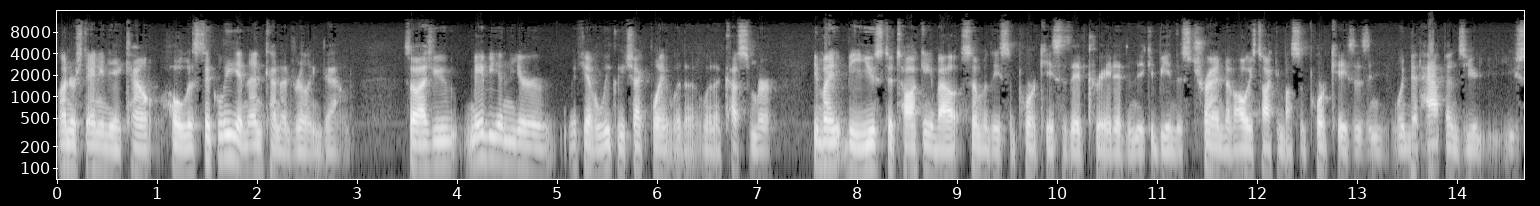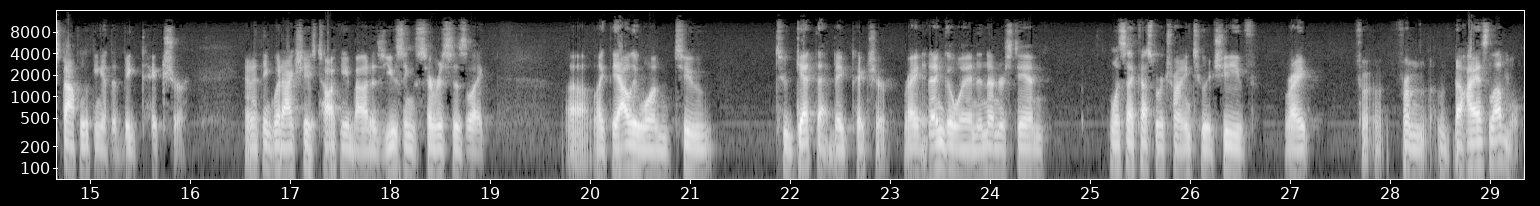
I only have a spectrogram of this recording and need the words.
understanding the account holistically and then kind of drilling down. So as you maybe in your if you have a weekly checkpoint with a with a customer, you might be used to talking about some of these support cases they've created, and they could be in this trend of always talking about support cases. And when that happens, you you stop looking at the big picture. And I think what Akshay is talking about is using services like uh, like the Owler one to to get that big picture, right, and then go in and understand what's that customer trying to achieve, right, from the highest level,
